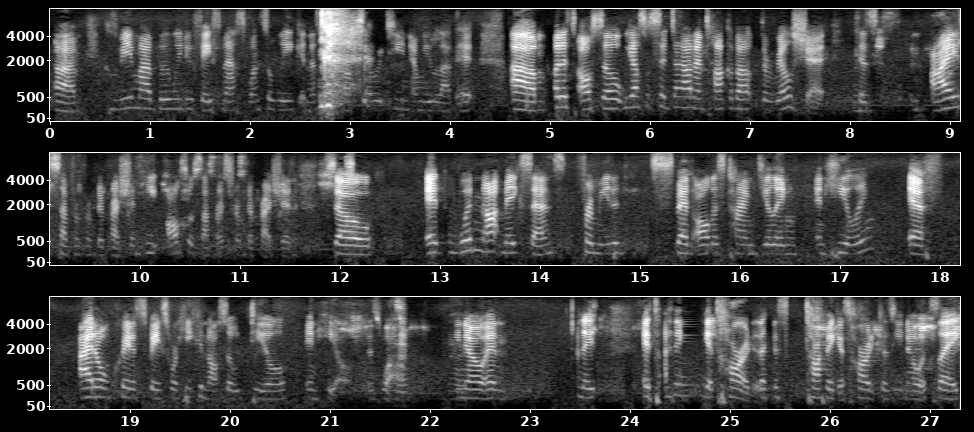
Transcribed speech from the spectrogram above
because um, me and my boo we do face masks once a week and it's our self-care routine and we love it. Um, but it's also we also sit down and talk about the real shit because i suffer from depression he also suffers from depression. So it would not make sense for me to spend all this time dealing and healing if i don't create a space where he can also deal and heal as well mm-hmm. you know and, and it, it's i think it's hard like this topic is hard because you know it's like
